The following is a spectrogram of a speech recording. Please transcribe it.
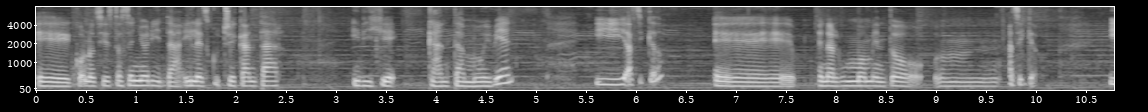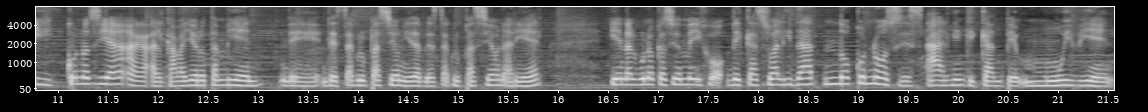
eh, conocí a esta señorita y la escuché cantar y dije, canta muy bien. Y así quedó. Eh, en algún momento, mm, así quedó. Y conocía al caballero también de, de esta agrupación, líder de esta agrupación, Ariel. Y en alguna ocasión me dijo, de casualidad no conoces a alguien que cante muy bien,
